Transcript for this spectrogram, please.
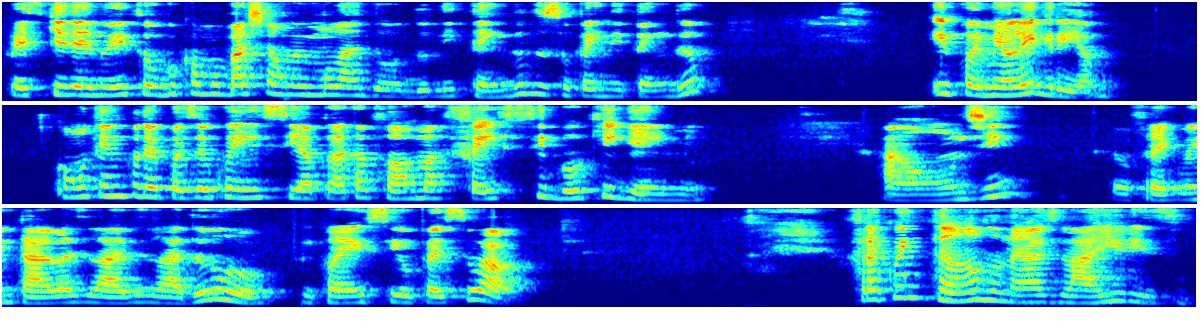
pesquisei no YouTube como baixar um emulador do Nintendo, do Super Nintendo. E foi minha alegria. Com o tempo depois eu conheci a plataforma Facebook Game, aonde eu frequentava as lives lá do Lu e conheci o pessoal. Frequentando né, as lives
